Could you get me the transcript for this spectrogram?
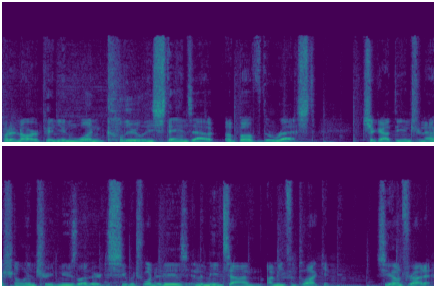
but in our opinion, one clearly stands out above the rest. Check out the International Intrigue newsletter to see which one it is. In the meantime, I'm Ethan Plotkin. See you on Friday.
